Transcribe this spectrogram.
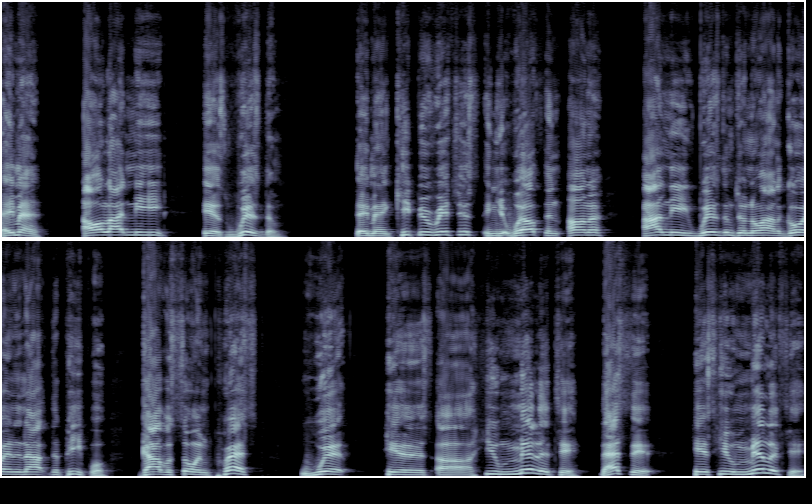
Amen. All I need is wisdom. Amen. Keep your riches and your wealth and honor. I need wisdom to know how to go in and out the people. God was so impressed with his uh, humility. That's it. His humility.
